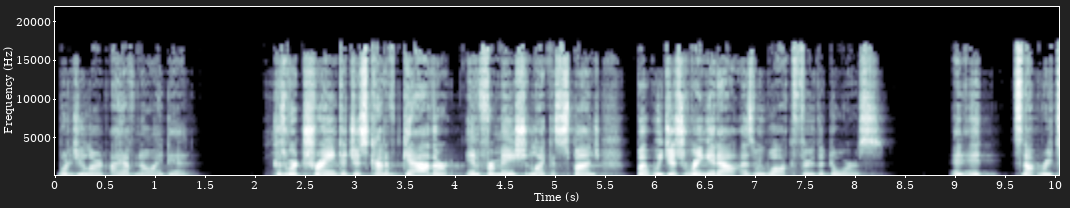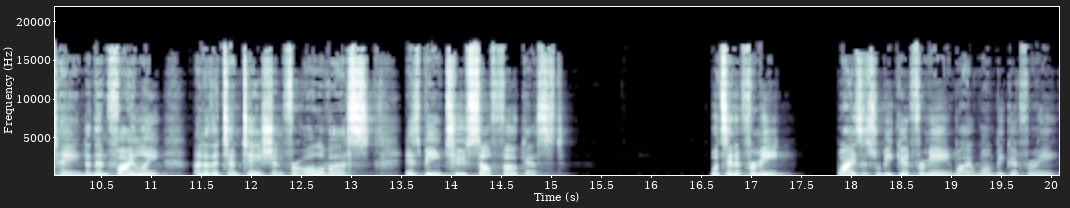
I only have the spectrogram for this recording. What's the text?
what did you learn? I have no idea. Because we're trained to just kind of gather information like a sponge, but we just wring it out as we walk through the doors. It, it, it's not retained. And then finally, another temptation for all of us is being too self focused. What's in it for me? Why is this will be good for me? Why it won't be good for me?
